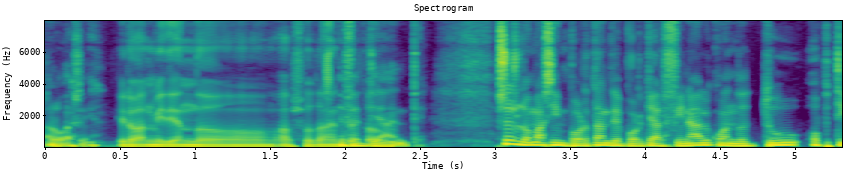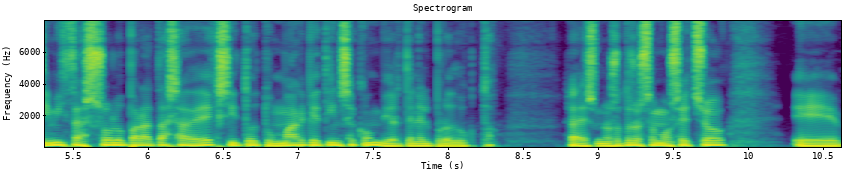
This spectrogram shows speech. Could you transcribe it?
algo así. Y lo van midiendo absolutamente Efectivamente. Eso es lo más importante porque al final cuando tú optimizas solo para tasa de éxito, tu marketing se convierte en el producto. ¿Sabes? Nosotros hemos hecho eh,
